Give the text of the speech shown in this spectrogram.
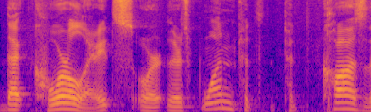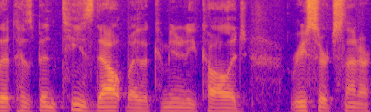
that correlates, or there's one cause that has been teased out by the Community College Research Center,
